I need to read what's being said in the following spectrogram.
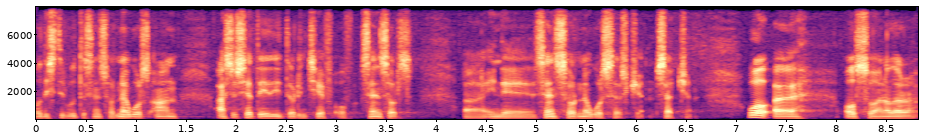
of Distributed Sensor Networks and associate editor-in-chief of sensors in the sensor network section. section. Well, uh, also another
